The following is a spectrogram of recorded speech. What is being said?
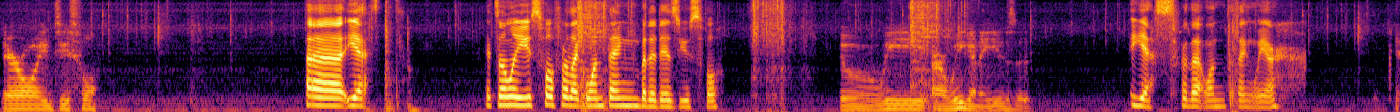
steroids useful? Uh, yes. It's only useful for like one thing, but it is useful. Do we are we gonna use it? Yes, for that one thing we are. Okay.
